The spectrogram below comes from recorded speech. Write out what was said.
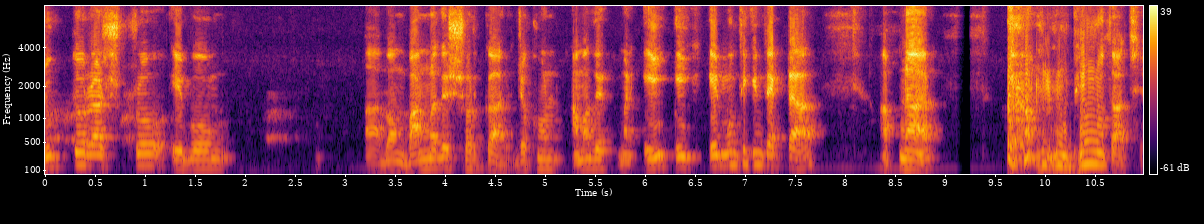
যুক্তরাষ্ট্র এবং এবং বাংলাদেশ সরকার যখন আমাদের মানে এই এই এর মধ্যে কিন্তু একটা আপনার ভিন্নতা আছে।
